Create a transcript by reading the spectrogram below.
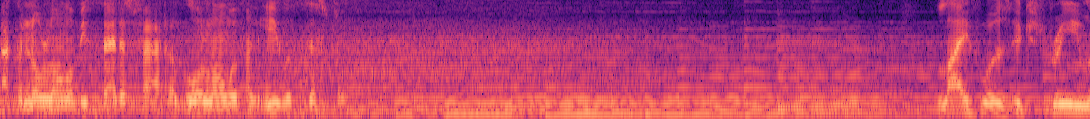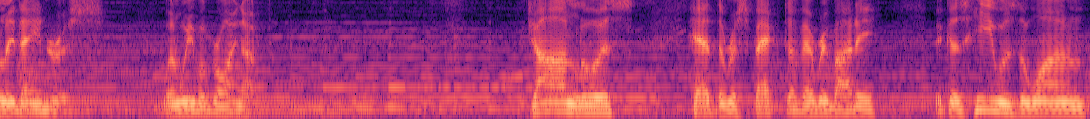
I could no longer be satisfied or go along with an evil system. Life was extremely dangerous when we were growing up. John Lewis had the respect of everybody because he was the one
